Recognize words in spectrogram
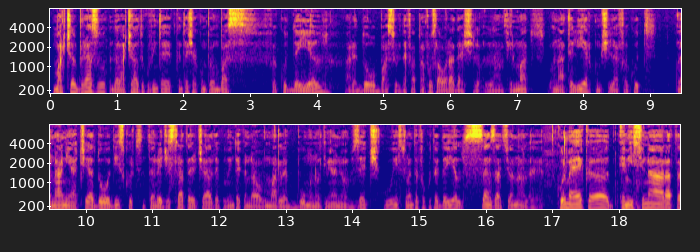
Marcel Breazu, de la cealaltă cuvinte, cântă și acum pe un bas făcut de el, are două basuri, de fapt. Am fost la Oradea și l-am filmat. În atelier cum și le-a făcut în anii aceia două discuri sunt înregistrate de celelalte cuvinte când au avut marele boom în ultimii anii 80 cu instrumente făcute de el senzaționale. Culmea e că emisiunea arată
